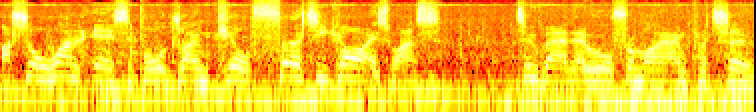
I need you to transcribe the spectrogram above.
I saw one air support drone kill 30 guys once. Too bad they were all from my own platoon.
